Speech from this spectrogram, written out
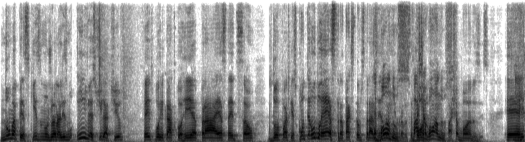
numa pesquisa, num jornalismo investigativo feito por Ricardo Correia para esta edição do podcast. Conteúdo extra, tá? Que estamos trazendo. É bônus, faixa bônus. bônus. Faixa bônus, isso. É,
